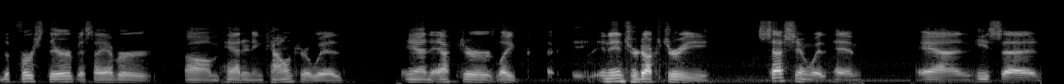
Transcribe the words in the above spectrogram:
the first therapist I ever um, had an encounter with, and after like an introductory session with him, and he said,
